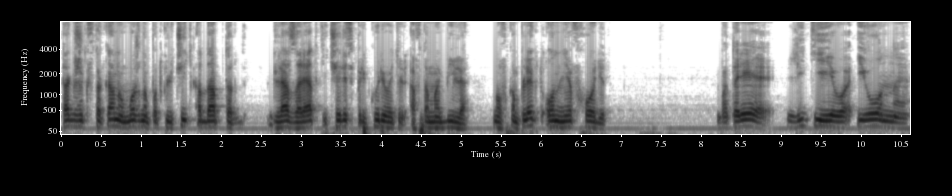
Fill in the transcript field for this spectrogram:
Также к стакану можно подключить адаптер для зарядки через прикуриватель автомобиля, но в комплект он не входит. Батарея литиево-ионная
